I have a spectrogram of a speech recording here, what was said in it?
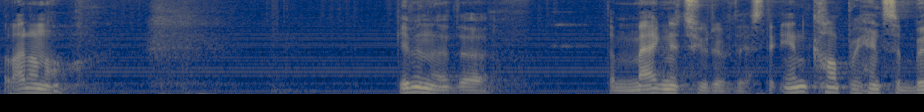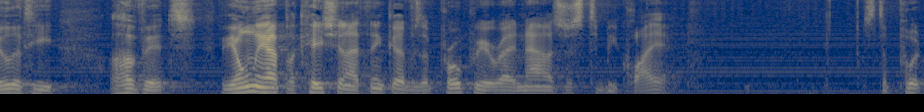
But I don't know. Given the, the, the magnitude of this, the incomprehensibility of it, the only application I think of as appropriate right now is just to be quiet, just to put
